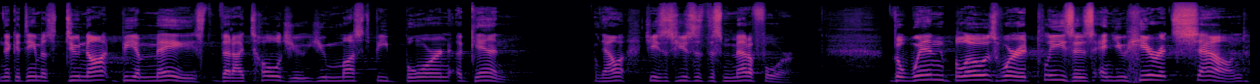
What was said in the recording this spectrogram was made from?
Nicodemus, do not be amazed that I told you, you must be born again. Now, Jesus uses this metaphor. The wind blows where it pleases, and you hear its sound,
